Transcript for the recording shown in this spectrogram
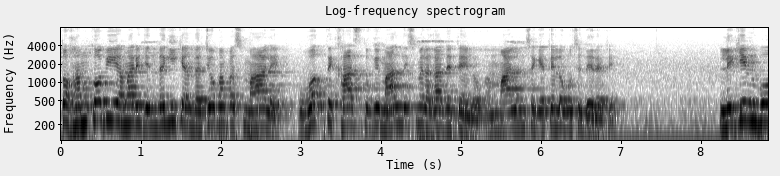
तो हमको भी हमारी ज़िंदगी के अंदर जो हमारे पास माल है, वक्त खास क्योंकि माल इसमें लगा देते हैं लोग। हम माल उनसे कहते हैं, लोगों से दे देते हैं। लेकिन वो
